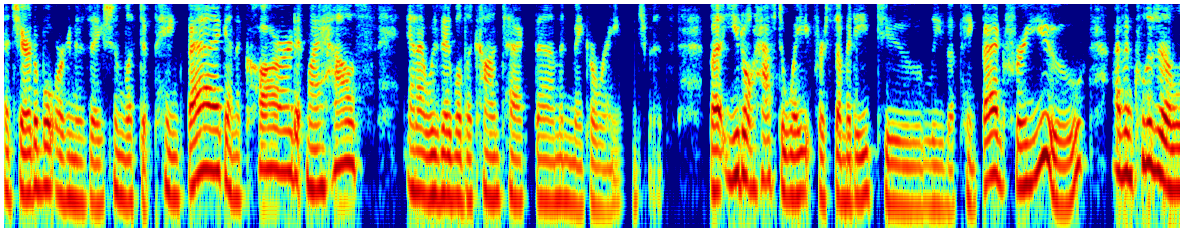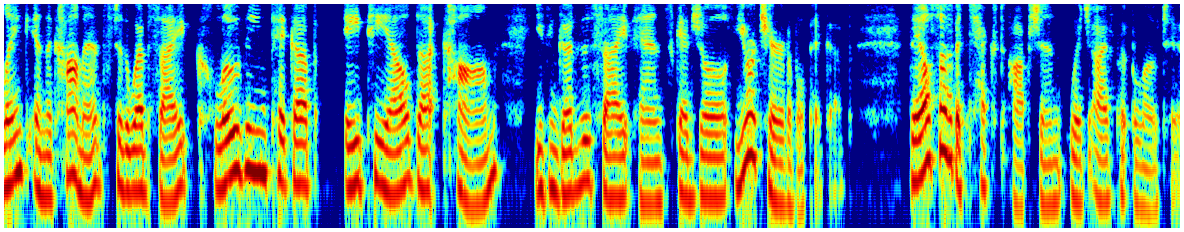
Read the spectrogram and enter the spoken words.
a charitable organization left a pink bag and a card at my house, and I was able to contact them and make arrangements. But you don't have to wait for somebody to leave a pink bag for you. I've included a link in the comments to the website, Clothing Pickup atl.com, you can go to the site and schedule your charitable pickup. They also have a text option, which I've put below too.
